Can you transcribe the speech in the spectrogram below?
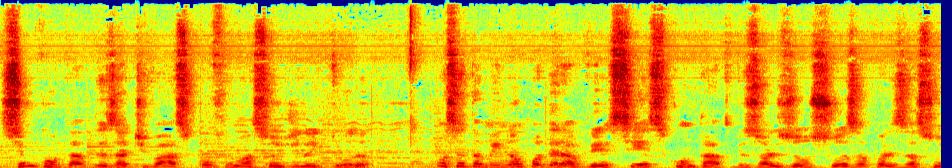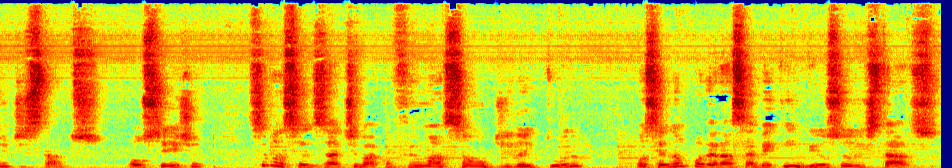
Se um contato desativar as confirmações de leitura, você também não poderá ver se esse contato visualizou suas atualizações de status. Ou seja, se você desativar a confirmação de leitura, você não poderá saber quem viu seu status,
